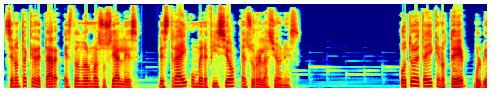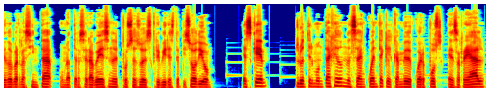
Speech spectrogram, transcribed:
se nota que retar estas normas sociales les trae un beneficio en sus relaciones. Otro detalle que noté, volviendo a ver la cinta una tercera vez en el proceso de escribir este episodio, es que, durante el montaje donde se dan cuenta que el cambio de cuerpos es real,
